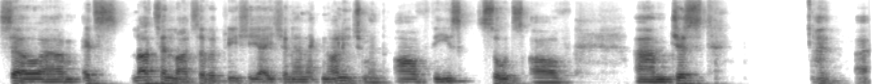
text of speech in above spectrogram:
So um, it's lots and lots of appreciation and acknowledgement of these sorts of um, just, I, I,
